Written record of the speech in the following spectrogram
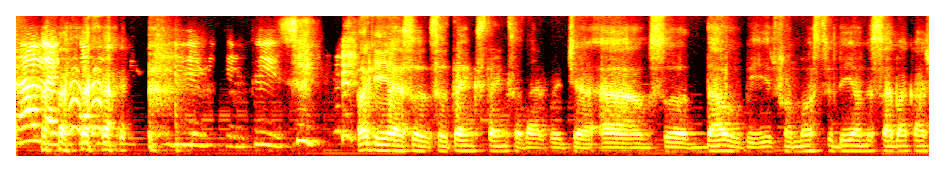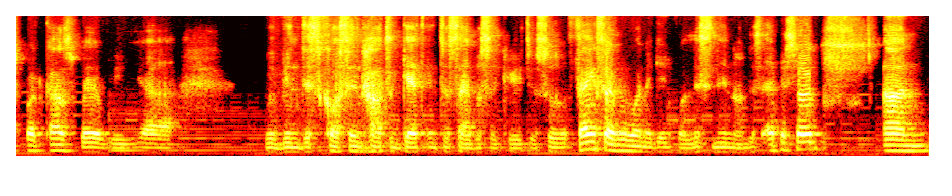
I have like everything, please. okay, yeah. So, so thanks, thanks for that, Richard. Um, so that will be it from us today on the Cybercash podcast, where we uh we've been discussing how to get into cybersecurity. So, thanks everyone again for listening on this episode. And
